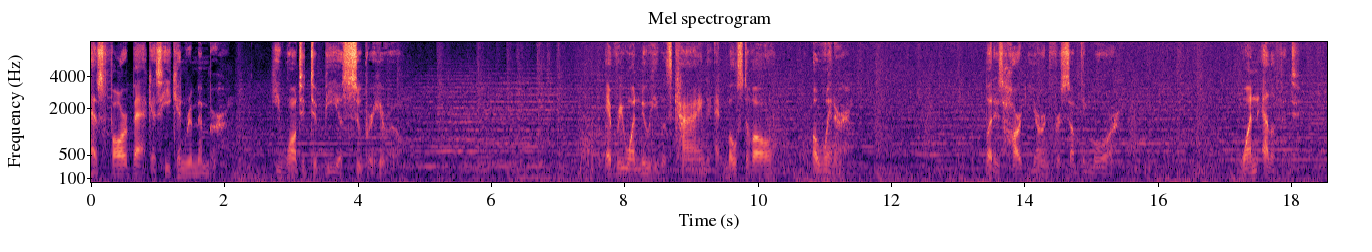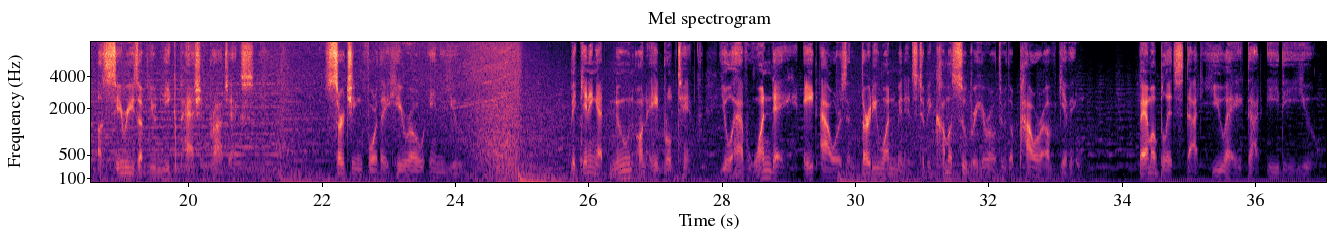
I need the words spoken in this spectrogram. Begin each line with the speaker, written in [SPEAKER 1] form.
[SPEAKER 1] As far back as he can remember, he wanted to be a superhero. Everyone knew he was kind and most of all, a winner. But his heart yearned for something more. One Elephant, a series of unique passion projects, searching for the hero in you. Beginning at noon on April 10th, you'll have one day, 8 hours and 31 minutes to become a superhero through the power of giving. BamaBlitz.ua.edu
